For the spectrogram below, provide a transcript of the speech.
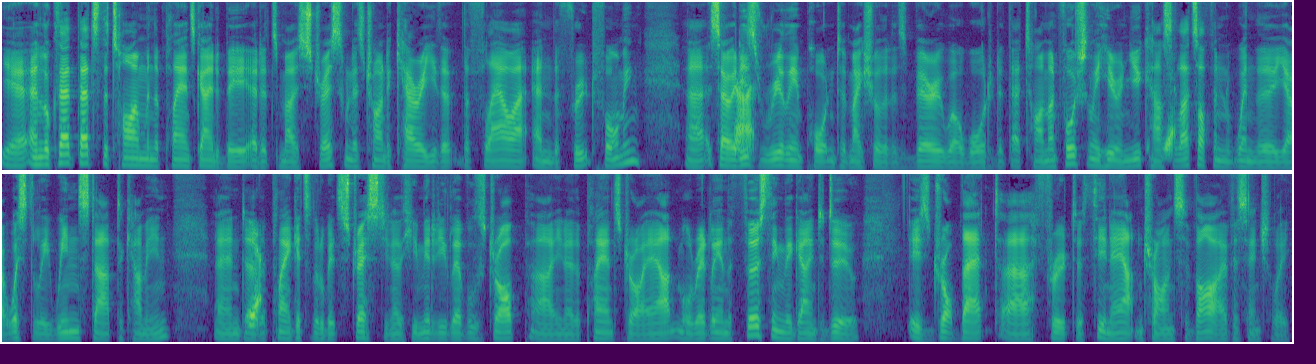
Yeah, and look, that that's the time when the plant's going to be at its most stress, when it's trying to carry the, the flower and the fruit forming. Uh, so it right. is really important to make sure that it's very well watered at that time. Unfortunately, here in Newcastle, yeah. that's often when the uh, westerly winds start to come in and uh, yeah. the plant gets a little bit stressed. You know, the humidity levels drop, uh, you know, the plants dry out more readily. And the first thing they're going to do is drop that uh, fruit to thin out and try and survive, essentially.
